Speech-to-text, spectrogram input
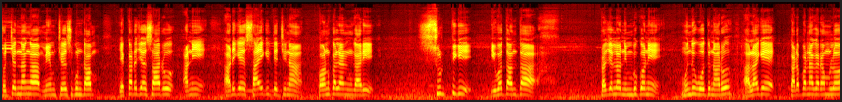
స్వచ్ఛందంగా మేము చేసుకుంటాం ఎక్కడ చేస్తారు అని అడిగే స్థాయికి తెచ్చిన పవన్ కళ్యాణ్ గారి స్ఫూర్తికి యువత అంతా ప్రజల్లో నింపుకొని ముందుకు పోతున్నారు. అలాగే కడప నగరంలో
